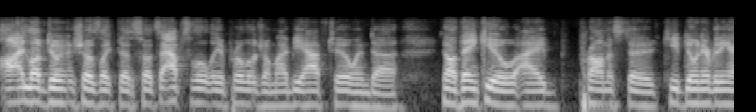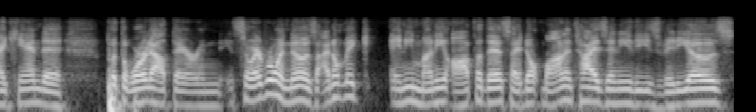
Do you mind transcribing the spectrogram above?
I love doing shows like this, so it's absolutely a privilege on my behalf too. And uh, no, thank you. I promise to keep doing everything I can to put the word out there, and so everyone knows I don't make any money off of this. I don't monetize any of these videos.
